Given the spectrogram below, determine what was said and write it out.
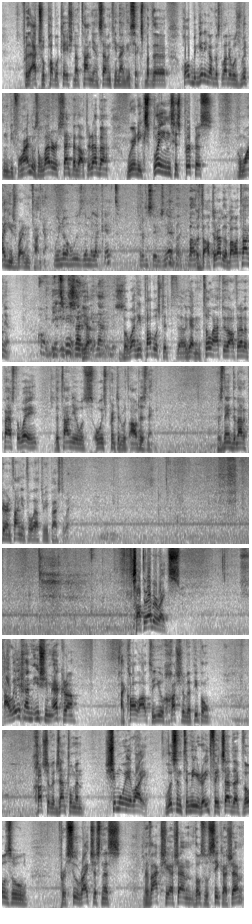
for the actual publication of Tanya in 1796. But the whole beginning of this letter was written beforehand. There was a letter sent by the Alter Rebbe wherein he explains his purpose and why he's writing Tanya. we know who is the Melaket? Doesn't say his name. It's the Alter Rebbe, the Balatanya. Oh, He, that's he him. decided to be Yeah. anonymous. But when he published it, uh, again, until after the Alter Rebbe passed away, the Tanya was always printed without his name. His name did not appear in Tanya until after he passed away. So Alter writes, Aleichem ishim ekra, I call out to you, chashav people, chashav gentlemen, shimu elai, listen to me, reitfei tzedek, those who pursue righteousness, mevakshi Hashem, those who seek Hashem.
